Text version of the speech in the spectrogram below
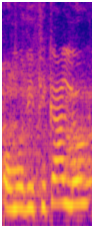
o modificarlo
